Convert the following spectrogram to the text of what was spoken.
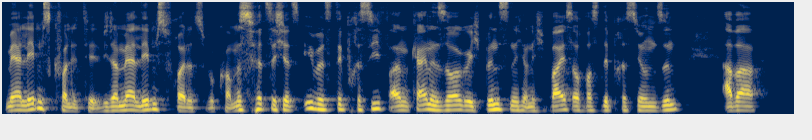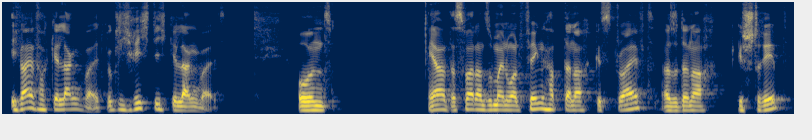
mehr Lebensqualität, wieder mehr Lebensfreude zu bekommen. Es hört sich jetzt übelst depressiv an, keine Sorge, ich bin's nicht und ich weiß auch, was Depressionen sind, aber ich war einfach gelangweilt, wirklich richtig gelangweilt. Und ja, das war dann so mein One Thing, hab danach gestrived, also danach gestrebt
